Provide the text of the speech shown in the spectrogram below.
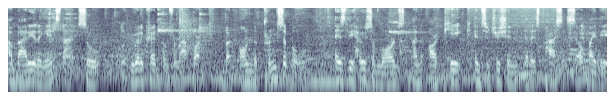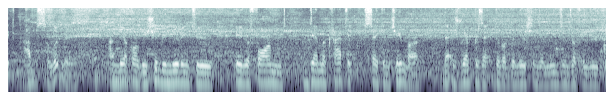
a barrier against that. So look, we've got to credit them for that work. But on the principle, is the House of Lords an archaic institution that is past its sell-by date? Absolutely. And therefore we should be moving to a reformed democratic second chamber that is representative of the nations and regions of the UK.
